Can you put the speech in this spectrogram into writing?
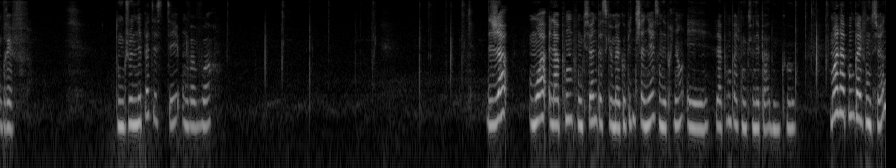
Bref. Donc je ne l'ai pas testé, on va voir. Déjà, moi, la pompe fonctionne parce que ma copine Chania s'en est pris un et la pompe elle fonctionnait pas. Donc, euh, moi, la pompe elle fonctionne.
